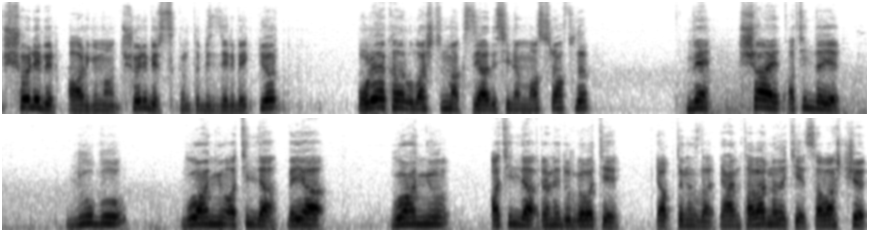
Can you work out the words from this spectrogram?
şöyle bir argüman, şöyle bir sıkıntı bizleri bekliyor. Oraya kadar ulaştırmak ziyadesiyle masraflı ve şayet Atilla'yı Lubu Guanyu Atilla veya Guanyu Atilla Rane Durgavati yaptığınızda yani tavernadaki savaşçı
